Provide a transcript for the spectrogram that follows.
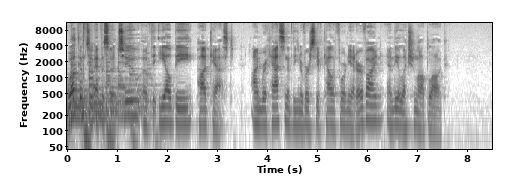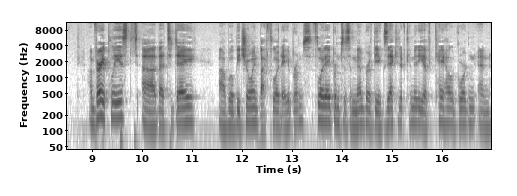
Welcome to episode two of the ELB podcast. I'm Rick Hasen of the University of California at Irvine and the Election Law blog. I'm very pleased uh, that today uh, we'll be joined by Floyd Abrams. Floyd Abrams is a member of the executive committee of Cahill, Gordon, and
